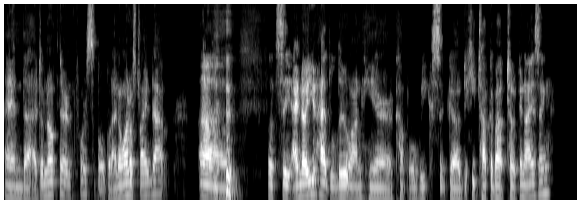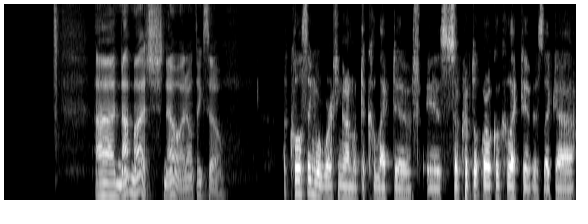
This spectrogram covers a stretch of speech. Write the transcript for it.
and uh, I don't know if they're enforceable, but I don't want to find out. Um, let's see. I know you had Lou on here a couple weeks ago. Did he talk about tokenizing? Uh, not much. No, I don't think so. A cool thing we're working on with the collective is so Crypto Oracle Collective is like a,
